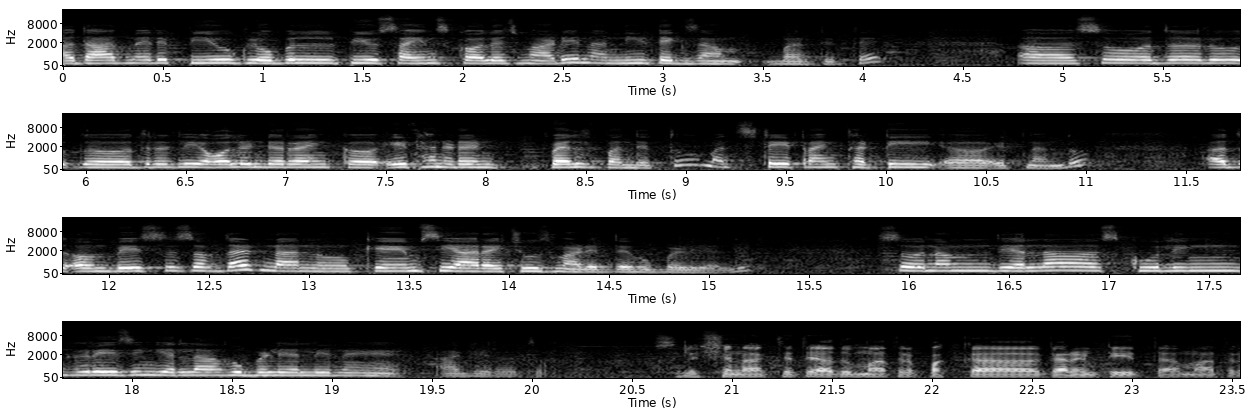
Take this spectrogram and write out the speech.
ಅದಾದಮೇಲೆ P U global P U science college ಮಾಡಿ ನಾನು ನೀಟ್ ಎಕ್ಸಾಮ್ ಬರೆದಿದ್ದೆ. ಸೊ ಅದರು ಅದರಲ್ಲಿ all India rank eight hundred and twelve ಬಂದಿತ್ತು, ಮತ್ತು ಸ್ಟೇಟ್ ರ್ಯಾಂಕ್ ಥರ್ಟಿ ಇತ್ತು ನಂದು. ಅದು ಆನ್ ಬೇಸಿಸ್ ಆಫ್ ದ್ಯಾಟ್ ನಾನು K M C R I choose ಮಾಡಿದ್ದೆ ಹುಬ್ಬಳ್ಳಿಯಲ್ಲಿ ಸೊ ನಮ್ದು ಎಲ್ಲ ಸ್ಕೂಲಿಂಗ್ ರೇಸಿಂಗ್ ಎಲ್ಲ ಹುಬ್ಬಳ್ಳಿಯಲ್ಲಿನೇ ಆಗಿರೋದು. ಸೆಲೆಕ್ಷನ್ ಆಗ್ತೈತೆ, ಅದು ಮಾತ್ರ ಪಕ್ಕಾ ಗ್ಯಾರಂಟಿ ಇತ್ತ? ಮಾತ್ರ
